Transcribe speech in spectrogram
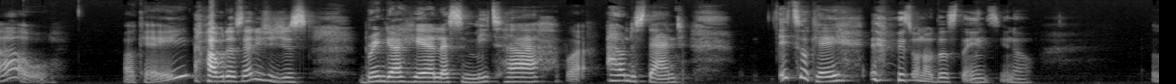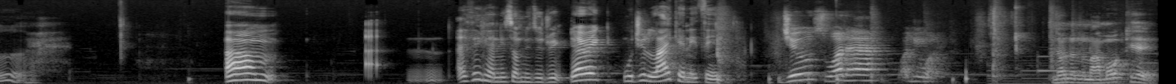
Oh, okay. I would have said you should just bring her here, let's meet her. But I understand. It's okay. It's one of those things, you know. Ugh. Um, I- I think I need something to drink. Derek, would you like anything? Juice, water? What do you want? No, no, no, no I'm okay.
